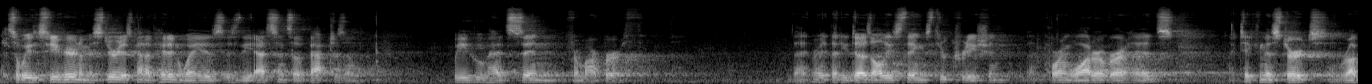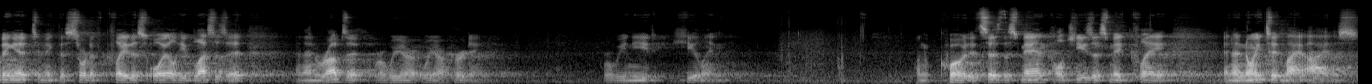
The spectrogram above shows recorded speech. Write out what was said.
And so we see here in a mysterious kind of hidden way is, is the essence of baptism. We who had sin from our birth. That right, that he does all these things through creation, pouring water over our heads, like taking this dirt and rubbing it to make this sort of clay, this oil, he blesses it, and then rubs it where we are we are hurting, where we need healing. One quote, it says, This man called Jesus made clay and anointed my eyes.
